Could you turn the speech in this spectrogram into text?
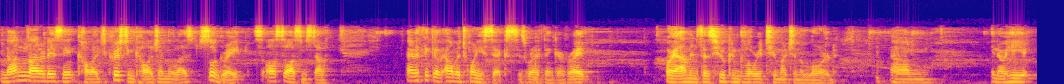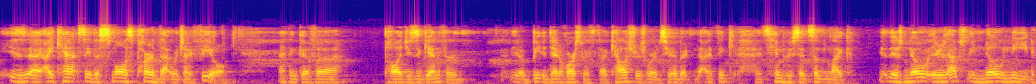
non Latter day Saint College, Christian college nonetheless, still great, still awesome stuff and I think of Alma 26 is what I think of, right? Where Alma says, "Who can glory too much in the Lord?" Um, you know, he is. I can't say the smallest part of that which I feel. I think of uh, apologies again for you know beat a dead horse with uh, Callister's words here, but I think it's him who said something like, "There's no, there's absolutely no need,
